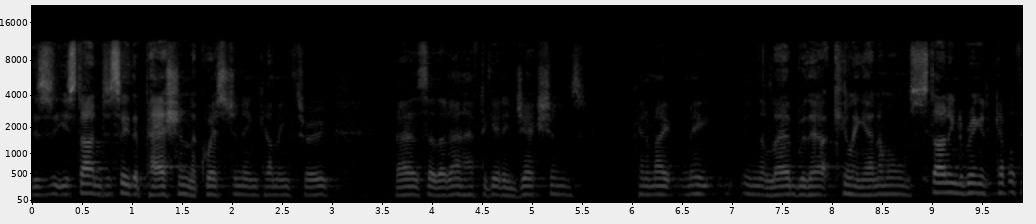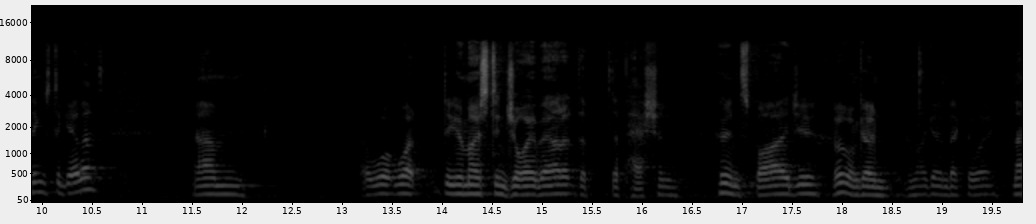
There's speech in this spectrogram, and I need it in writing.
Is, you're starting to see the passion, the questioning coming through, uh, so they don't have to get injections. Can I make meat in the lab without killing animals? Starting to bring a couple of things together. Um, what, what do you most enjoy about it? The, the passion. Who inspired you? Oh, I'm going. Am I going back the way? No.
